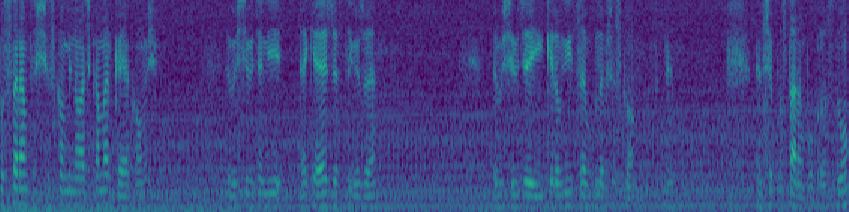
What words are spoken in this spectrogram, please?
Postaram też się skombinować kamerkę jakąś, żebyście wiedzieli jak ja jeżdżę w tej grze. Żebyście widzieli kierownicę, w ogóle wszystko. Więc się postaram po prostu.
